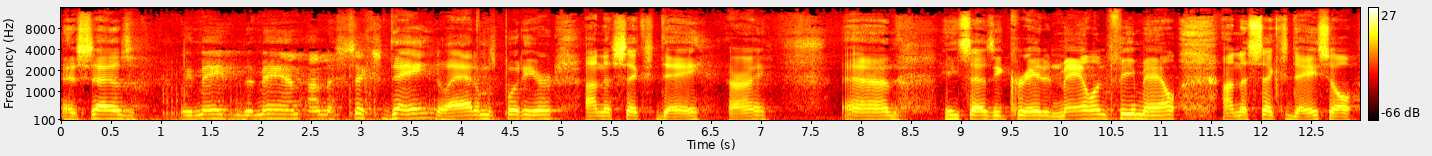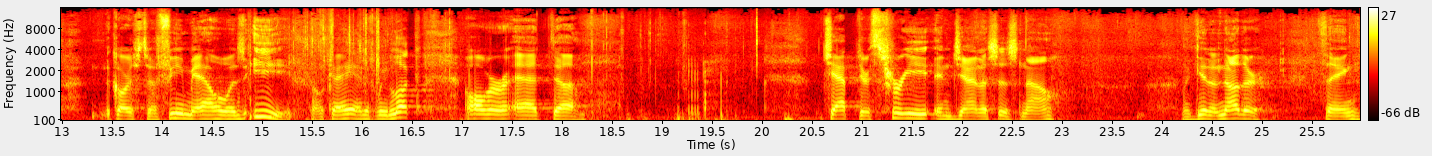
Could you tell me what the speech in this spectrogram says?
It says we made the man on the sixth day. So Adam's put here on the sixth day, all right? And he says he created male and female on the sixth day. So, of course, the female was Eve, okay? And if we look over at uh, chapter 3 in Genesis now, we get another thing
